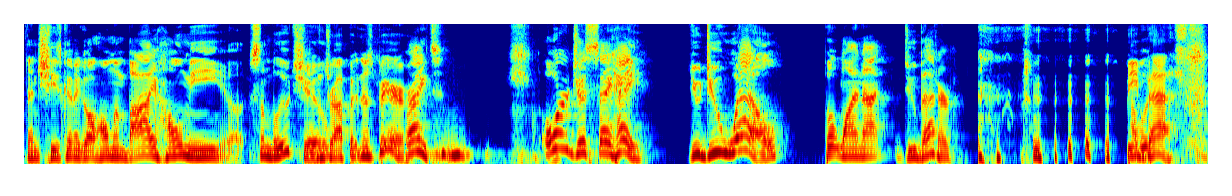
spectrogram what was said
then she's going to go home and buy homie uh, some blue chew, Drop it in his beer. right? Or just say, "Hey, you do well, but why not do better?" Be best.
